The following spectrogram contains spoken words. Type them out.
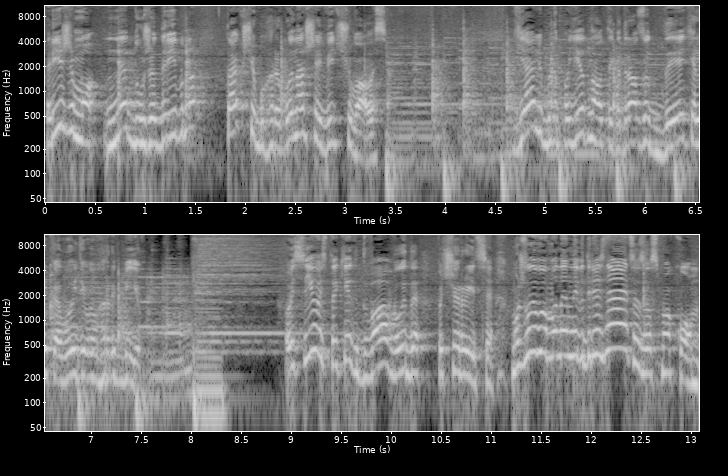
Ріжемо не дуже дрібно, так, щоб гриби наші відчувалися. Я люблю поєднувати відразу декілька видів грибів. Ось є ось таких два види печериці. Можливо, вони не відрізняються за смаком,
